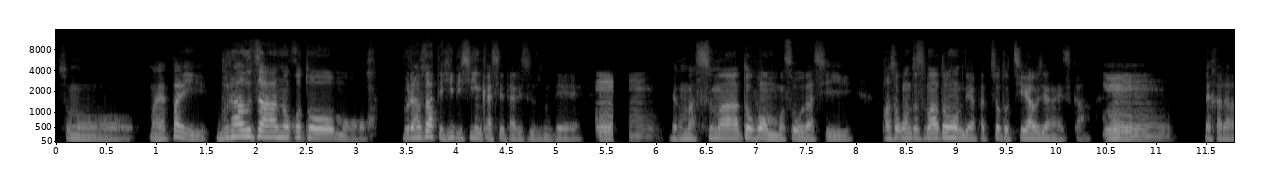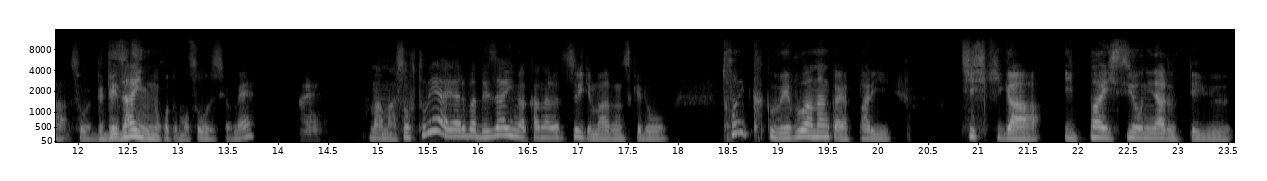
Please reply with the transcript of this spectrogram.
その、まあ、やっぱりブラウザーのことも、ブラウザーって日々進化してたりするんで、うん。うん。だからまあスマートフォンもそうだし、パソコンとスマートフォンでやっぱちょっと違うじゃないですか。うん。だから、そう、で、デザインのこともそうですよね。はい。まあまあ、ソフトウェアやればデザインは必ずついて回るんですけど、とにかくウェブはなんかやっぱり知識がいっぱい必要になるっていう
